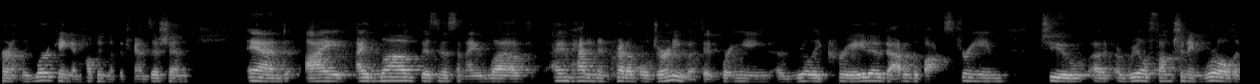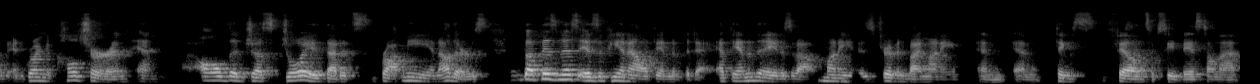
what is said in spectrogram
currently working and helping with the transition and i i love business and i love i have had an incredible journey with it bringing a really creative out of the box dream to a, a real functioning world and, and growing a culture and and all the just joy that it's brought me and others. But business is a p&l at the end of the day. At the end of the day it is about money. It is driven by money and and things fail and succeed based on that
